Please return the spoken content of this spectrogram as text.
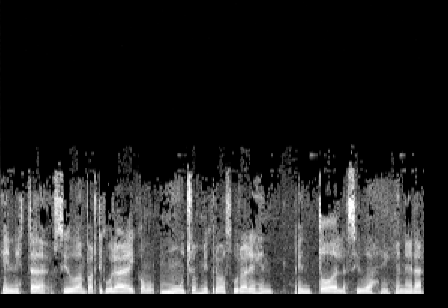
en esta ciudad en particular hay como muchos microbasurales en, en toda la ciudad en general.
